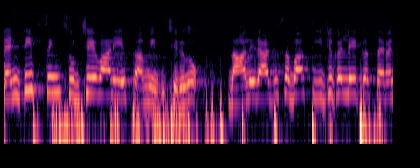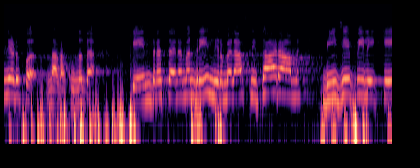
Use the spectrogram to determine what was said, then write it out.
രൺദീപ് സിംഗ് സുർജേവാലയെ സമീപിച്ചിരുന്നു. നാല് രാജ്യസഭാ സീറ്റുകളിലേക്ക് തെരഞ്ഞെടുപ്പ് നടക്കുന്നത്. കേന്ദ്ര ധനമന്ത്രി നിർമ്മല സീതാരാമൻ ബി ജെ പിയിലെ കെ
